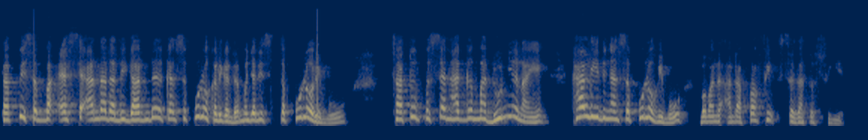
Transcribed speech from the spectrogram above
Tapi sebab aset anda dah digandakan sepuluh kali ganda menjadi sepuluh ribu, satu persen harga emas dunia naik, kali dengan sepuluh ribu, bermakna anda profit seratus ringgit.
